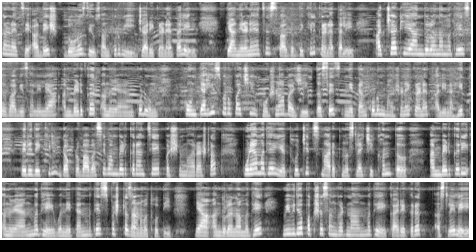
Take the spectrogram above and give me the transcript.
करण्याचे आदेश दोनच दिवसांपूर्वी जारी करण्यात आले. त्या निर्णयाचे स्वागत देखील करण्यात आले. आजच्या ठिय्या आंदोलनामध्ये सहभागी झालेल्या आंबेडकर अनुयायांकडून कोणत्याही स्वरूपाची घोषणाबाजी तसेच नेत्यांकडून भाषणे करण्यात आली नाहीत तरी देखील डॉक्टर बाबासाहेब आंबेडकरांचे पश्चिम महाराष्ट्रात पुण्यामध्ये यथोचित स्मारक नसल्याची खंत आंबेडकरी अनुयायांमध्ये व नेत्यांमध्ये स्पष्ट जाणवत होती. या आंदोलनामध्ये विविध पक्ष संघटनांमध्ये कार्य करत असलेले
